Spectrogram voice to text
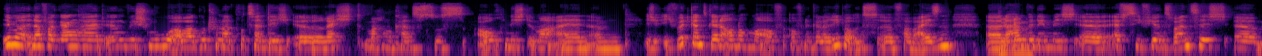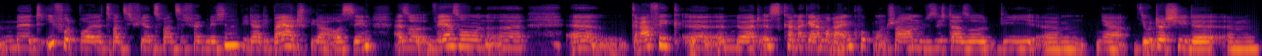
immer in der Vergangenheit irgendwie Schmu, aber gut hundertprozentig äh, recht machen kannst du es auch nicht immer allen. Ähm, ich ich würde ganz gerne auch nochmal auf, auf eine Galerie bei uns äh, verweisen. Äh, da gerne. haben wir nämlich äh, FC24 äh, mit eFootball 2024 verglichen, wie da die Bayern-Spieler aussehen. Also wer so ein äh, äh, Grafik-Nerd ist, kann da gerne mal reingucken und schauen, wie sich da so die ähm, ja, die Unterschiede ähm,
